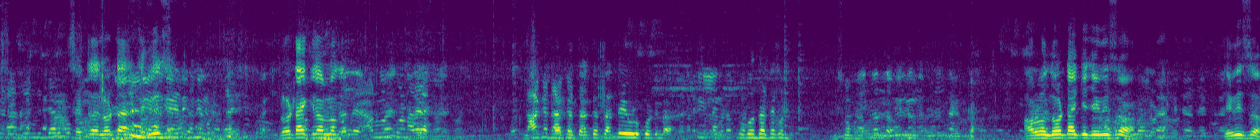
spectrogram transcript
ಲೋಟ ಸೆಟ್ರ ಲೋಟ ಜಗದೀಶ್ ಅನ್ನೋದು ಅವ್ರೊಂದು ಲೋಟ ಹಾಕಿ ಜಗದೀಶು ಜಗದೀಶು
